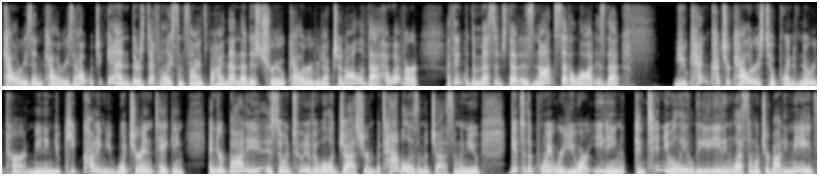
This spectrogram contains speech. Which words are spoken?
calories in, calories out, which again, there's definitely some science behind that. And that is true calorie reduction, all of that. However, I think the message that is not said a lot is that you can cut your calories to a point of no return, meaning you keep cutting what you're intaking, and your body is so intuitive it will adjust. Your metabolism adjusts. And when you get to the point where you are eating continually, eating less than what your body needs,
